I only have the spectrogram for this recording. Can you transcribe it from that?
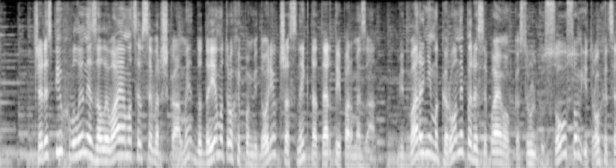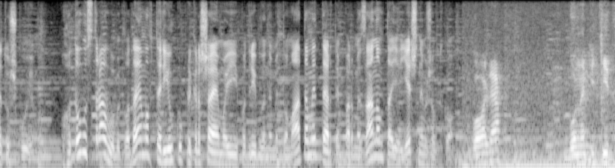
Через півхвилини заливаємо це все вершками, додаємо трохи помідорів, часник та тертий пармезан. Відварені макарони пересипаємо в каструльку з соусом і трохи це тушкуємо. Готову страву викладаємо в тарілку, прикрашаємо її подрібленими томатами, тертим пармезаном та яєчним жовтком. Вуаля! Бон аппетит!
